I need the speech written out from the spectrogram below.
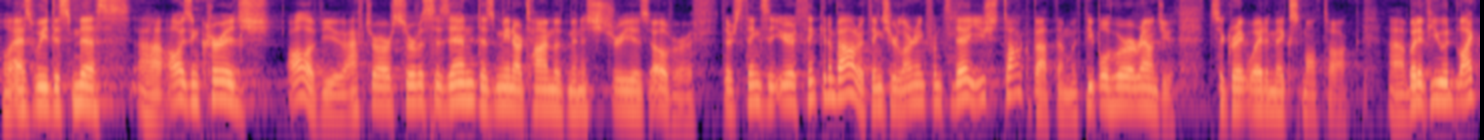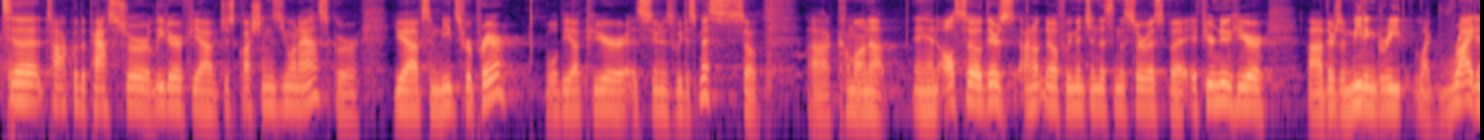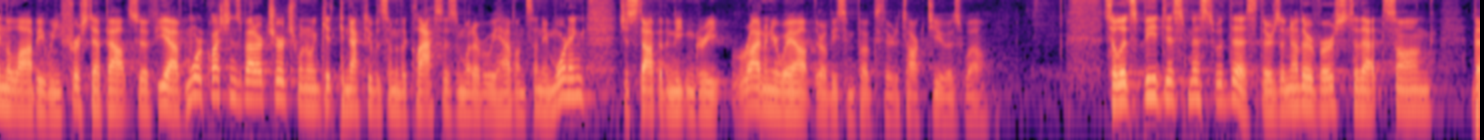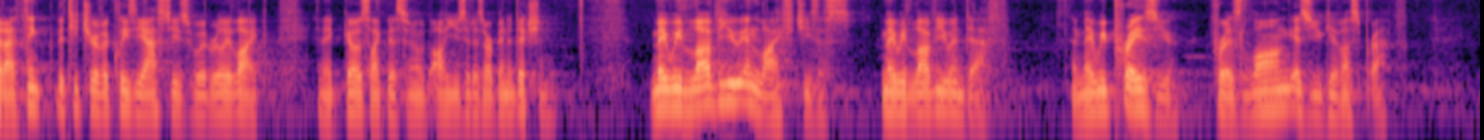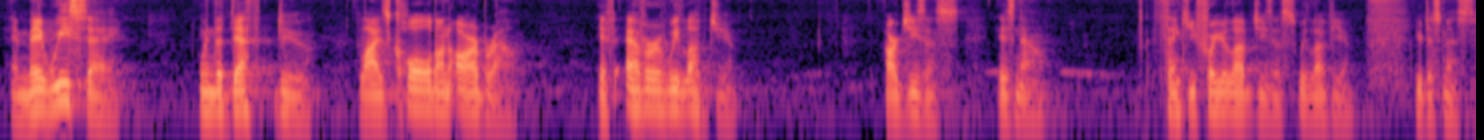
Well, as we dismiss, uh, always encourage all of you after our services end doesn't mean our time of ministry is over. If there's things that you're thinking about or things you're learning from today, you should talk about them with people who are around you. It's a great way to make small talk. Uh, but if you would like to talk with the pastor or leader, if you have just questions you want to ask or you have some needs for prayer, we'll be up here as soon as we dismiss. So uh, come on up. And also, there's, I don't know if we mentioned this in the service, but if you're new here, uh, there's a meet and greet like right in the lobby when you first step out. So if you have more questions about our church, when we get connected with some of the classes and whatever we have on Sunday morning, just stop at the meet and greet right on your way out. There will be some folks there to talk to you as well. So let's be dismissed with this. There's another verse to that song that I think the teacher of Ecclesiastes would really like. And it goes like this, and I'll use it as our benediction. May we love you in life, Jesus. May we love you in death. And may we praise you for as long as you give us breath. And may we say, when the death dew lies cold on our brow, if ever we loved you, our Jesus is now. Thank you for your love, Jesus. We love you. You're dismissed.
